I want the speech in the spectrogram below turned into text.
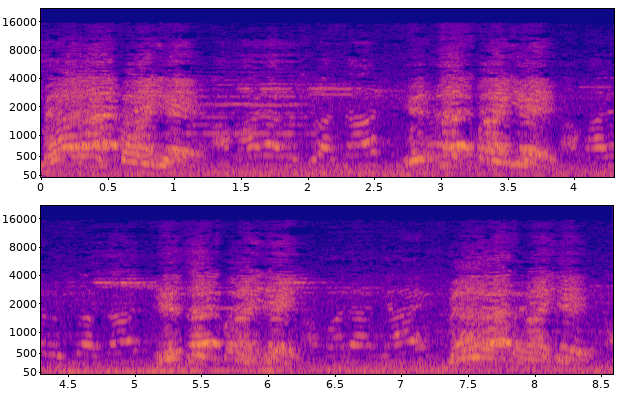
मिळालाच पाहिजे आम्हाला विश्वासात घेतलंच पाहिजे आम्हाला विश्वासात घेतलंच पाहिजे आम्हाला न्याय मिळालाच पाहिजे आम्हाला न्याय।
